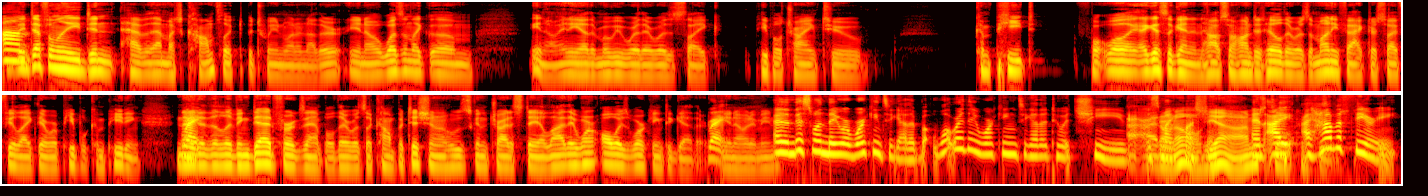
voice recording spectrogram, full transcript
they Um, definitely didn't have that much conflict between one another. You know, it wasn't like um, you know, any other movie where there was like people trying to compete for. Well, I guess again in House of Haunted Hill there was a money factor, so I feel like there were people competing. Night Right. of the Living Dead, for example, there was a competition on who's going to try to stay alive. They weren't always working together. Right. You know what I mean? And in this one, they were working together, but what were they working together to achieve? I- I is don't my know. question. Yeah, I'm and I, I have a theory,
